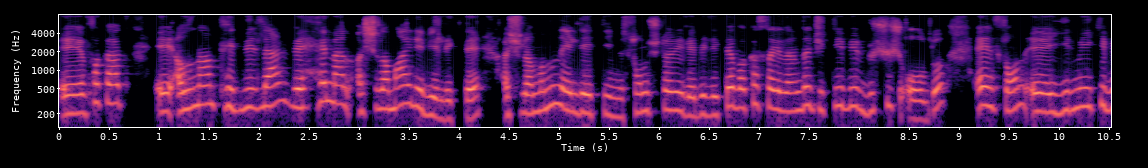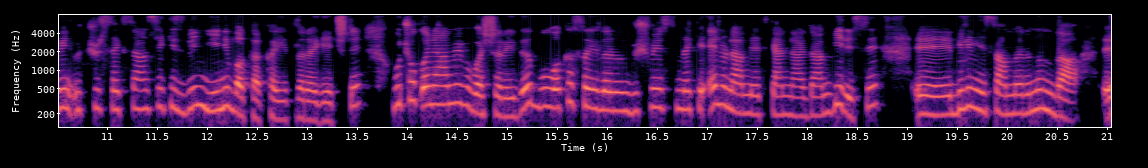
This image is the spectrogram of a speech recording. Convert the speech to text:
E, fakat e, alınan tedbirler ve hemen aşılamayla birlikte aşılamanın elde ettiğimiz sonuçlarıyla birlikte vaka sayılarında ciddi bir düşüş oldu. En son e, 22.388 bin yeni vaka kayıtlara geçti. Bu çok önemli bir başarıydı. Bu vaka sayılarının düşmesindeki en önemli etkenlerden birisi e, bilim insanlarının da e,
